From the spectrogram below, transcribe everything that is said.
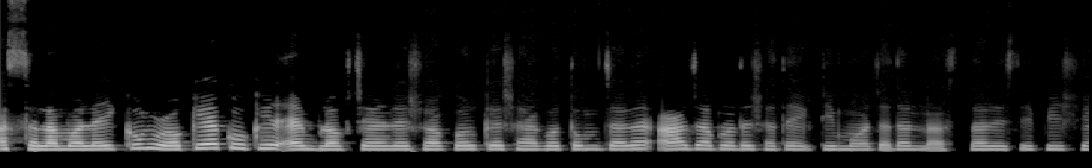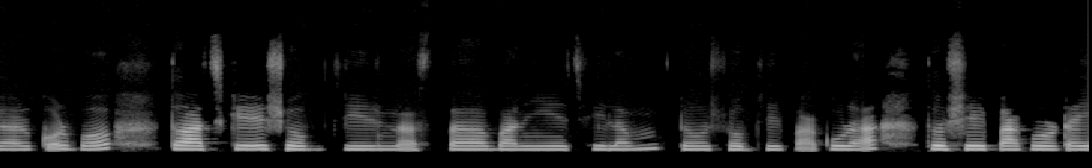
আসসালামু আলাইকুম। রোকেয়া কুকিং অ্যান্ড ব্লগ চ্যানেলে সকলকে স্বাগতম জানাই। আজ আপনাদের সাথে একটি মজাদার নাস্তার রেসিপি শেয়ার করব। তো আজকে সবজির নাস্তা বানিয়েছিলাম, তো সবজির পাকুড়া। তো সেই পাকুড়াটাই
